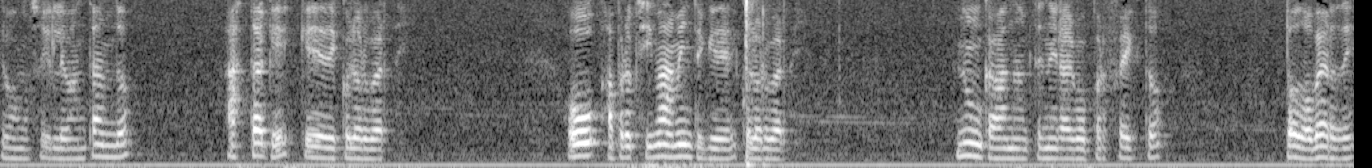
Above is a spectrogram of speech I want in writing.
lo vamos a ir levantando hasta que quede de color verde. O aproximadamente quede de color verde. Nunca van a obtener algo perfecto, todo verde,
